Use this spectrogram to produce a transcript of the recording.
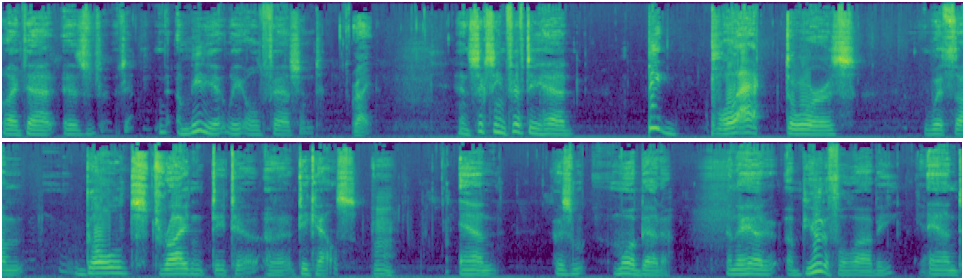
like that, is immediately old fashioned. Right. And 1650 had big black doors with um, gold strident detail, uh, decals, Mm. and it was more better. And they had a beautiful lobby Okay. and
